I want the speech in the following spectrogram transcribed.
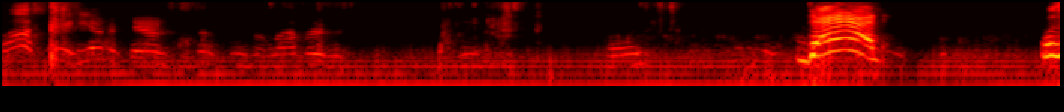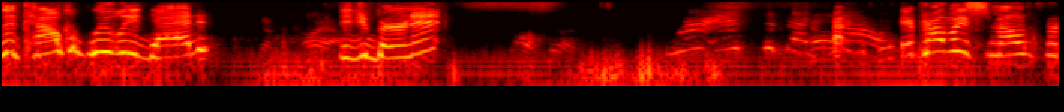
Boss, here, he understands something the levers and Dad, was the cow completely dead? Oh, yeah. Did you burn it? Oh, sure. Where is the that cow? It probably smelled for.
